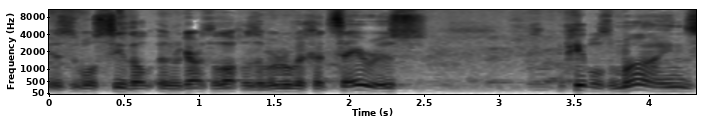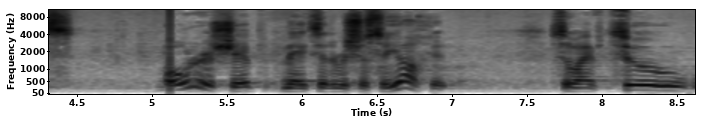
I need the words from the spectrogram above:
is we'll see the, in regards to lachas of Aruba Chetzeris, people's minds, ownership makes it a Rishus. So I have two.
